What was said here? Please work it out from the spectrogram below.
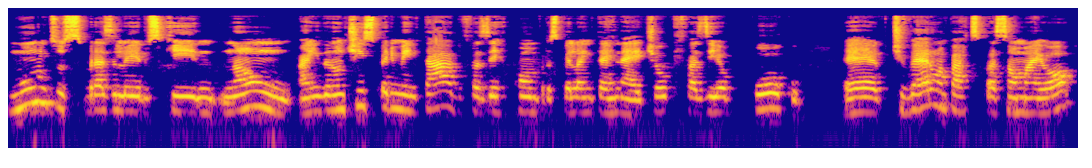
Muitos brasileiros que não ainda não tinham experimentado fazer compras pela internet ou que faziam pouco é, tiveram uma participação maior.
